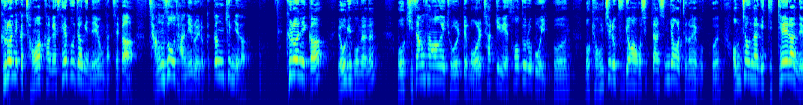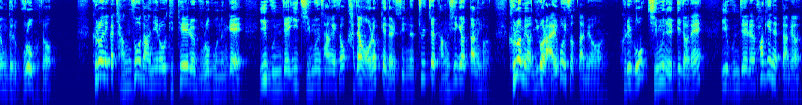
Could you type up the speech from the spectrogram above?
그러니까 정확하게 세부적인 내용 자체가 장소 단위로 이렇게 끊깁니다. 그러니까 여기 보면은 뭐 기상 상황이 좋을 때 뭘 찾기 위해 서두르고 있군, 뭐 경치를 구경하고 싶다는 심정을 드러내고 있군, 엄청나게 디테일한 내용들을 물어보죠. 그러니까 장소 단위로 디테일을 물어보는 게 이 문제, 이 지문상에서 가장 어렵게 낼 수 있는 출제 방식이었다는 거예요. 그러면 이걸 알고 있었다면, 그리고 지문 읽기 전에 이 문제를 확인했다면,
